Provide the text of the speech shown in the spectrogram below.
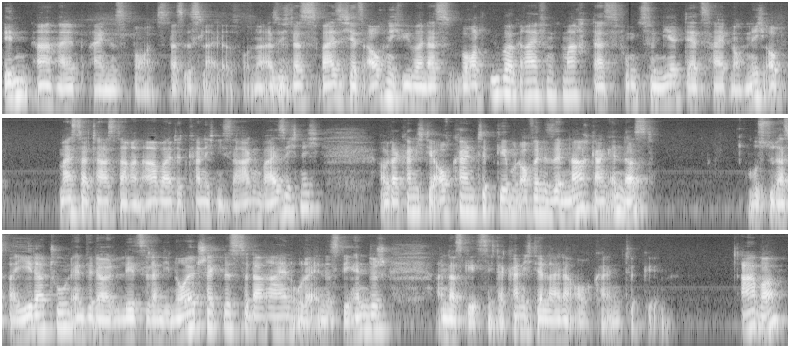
innerhalb eines Boards. Das ist leider so. Ne? Also ich, das weiß ich jetzt auch nicht, wie man das Board übergreifend macht. Das funktioniert derzeit noch nicht. Ob Meistertask daran arbeitet, kann ich nicht sagen, weiß ich nicht. Aber da kann ich dir auch keinen Tipp geben. Und auch wenn du sie im Nachgang änderst, musst du das bei jeder tun. Entweder lädst du dann die neue Checkliste da rein oder änderst die händisch. Anders geht es nicht. Da kann ich dir leider auch keinen Tipp geben. Aber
